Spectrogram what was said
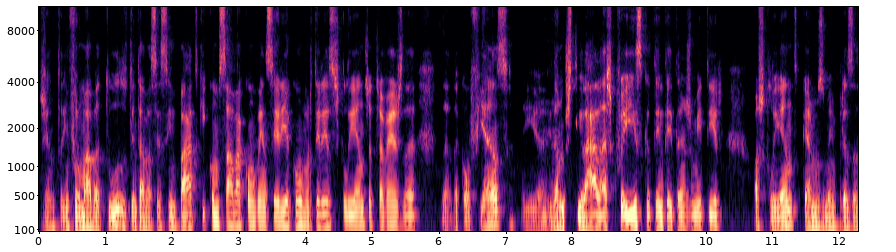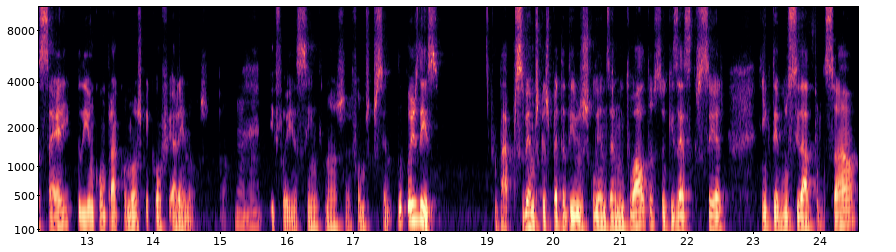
A gente informava tudo, tentava ser simpático e começava a convencer e a converter esses clientes através da, da, da confiança e, uhum. e, da honestidade. Acho que foi isso que eu tentei transmitir aos clientes, que éramos uma empresa séria que podiam comprar connosco e confiar em nós. Uhum. E foi assim que nós fomos crescendo. Depois disso, pá, percebemos que as expectativas dos clientes eram muito altas. Se eu quisesse crescer, tinha que ter velocidade de produção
